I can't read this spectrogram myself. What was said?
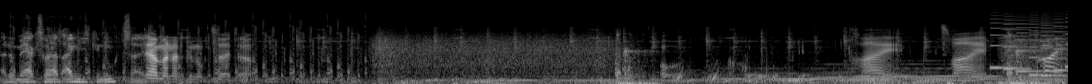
Ja, du merkst, man hat eigentlich genug Zeit. Ja, man hat genug Zeit, ja. Oh. Drei, zwei, eins.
